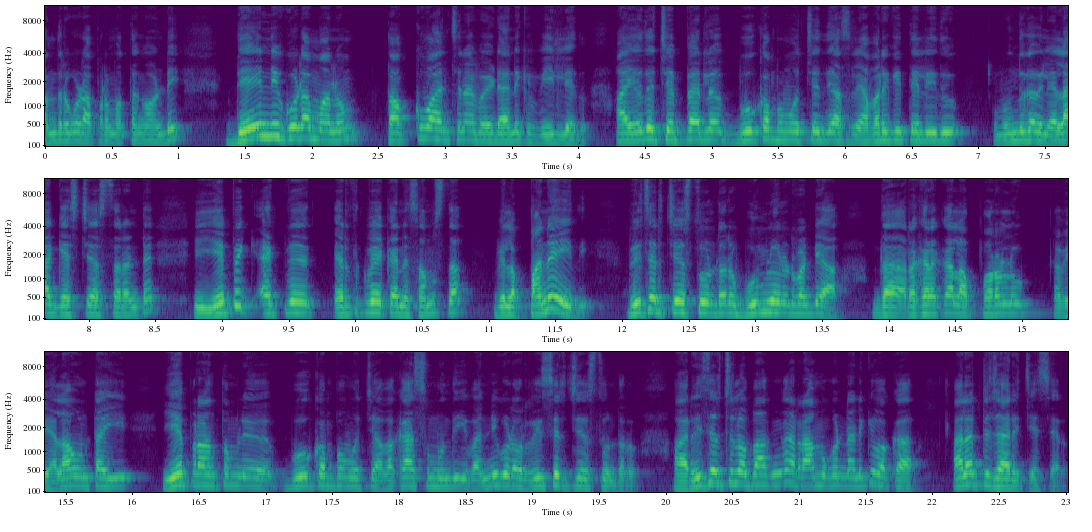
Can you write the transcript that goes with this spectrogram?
అందరూ కూడా అప్రమత్తంగా ఉండి దేన్ని కూడా మనం తక్కువ అంచనా వేయడానికి వీల్లేదు. ఆ ఏదో చెప్పారు భూకంపం వచ్చేది అసలు ఎవరికీ తెలియదు ముందుగా వీళ్ళు ఎలా గెస్ట్ చేస్తారంటే ఈ ఎపిక్ ఎర్త్క్వేక్ అనే సంస్థ వీళ్ళ పనే ఇది. రీసెర్చ్ చేస్తూ ఉంటారు భూమిలో ఉన్నటువంటి రకరకాల పొరలు అవి ఎలా ఉంటాయి ఏ ప్రాంతంలో భూకంపం వచ్చే అవకాశం ఉంది ఇవన్నీ కూడా రీసెర్చ్ చేస్తుంటారు ఆ రీసెర్చ్లో భాగంగా రామగుండానికి ఒక అలర్ట్ జారీ చేశారు.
